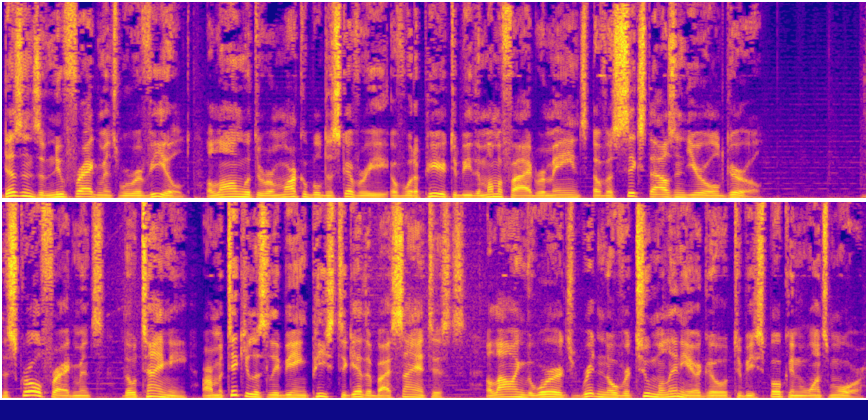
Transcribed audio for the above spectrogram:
Dozens of new fragments were revealed, along with the remarkable discovery of what appeared to be the mummified remains of a 6,000-year-old girl. The scroll fragments, though tiny, are meticulously being pieced together by scientists, allowing the words written over two millennia ago to be spoken once more.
